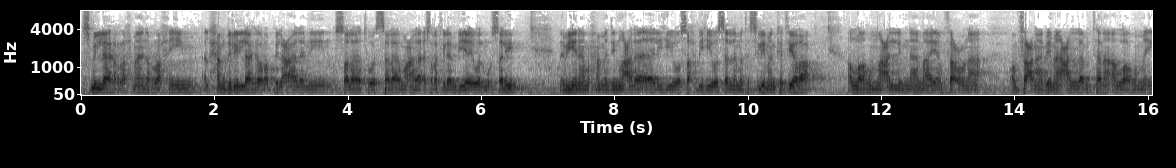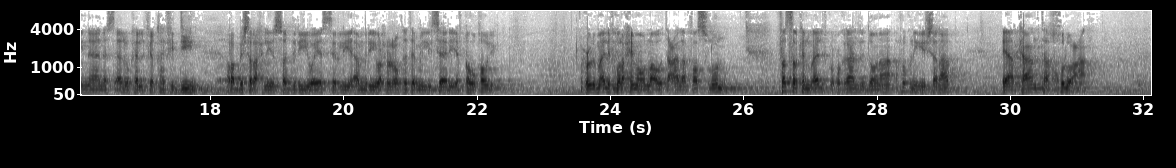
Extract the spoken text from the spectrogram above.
بسم الله الرحمن الرحيم الحمد لله رب العالمين والصلاة والسلام على أشرف الأنبياء والمرسلين نبينا محمد وعلى آله وصحبه وسلم تسليما كثيرا اللهم علمنا ما ينفعنا وانفعنا بما علمتنا اللهم إنا نسألك الفقه في الدين رب اشرح لي صدري ويسر لي أمري واحلل عقدة من لساني يفقه قولي وحول المؤلف رحمه الله تعالى فصل فصل كان مؤلفku wuxuu kaga hadli doonaa ruknigii shanaad ee arkaanta khuluca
